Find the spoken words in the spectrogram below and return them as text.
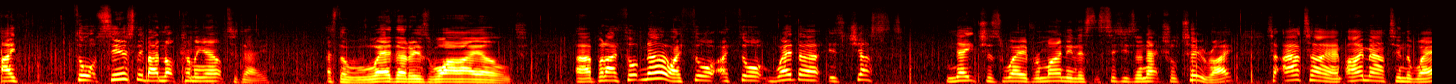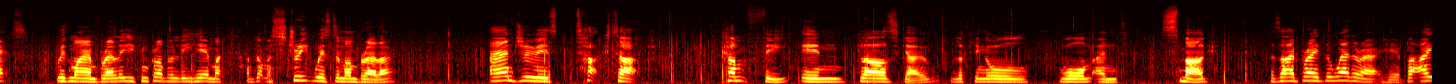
I thought seriously about not coming out today as the weather is wild. Uh, but I thought no, I thought I thought weather is just nature's way of reminding us that cities are natural too, right? So out I am. I'm out in the wet with my umbrella. You can probably hear my I've got my street wisdom umbrella. Andrew is tucked up, comfy in Glasgow, looking all warm and smug as I brave the weather out here. But I,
